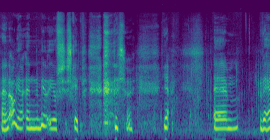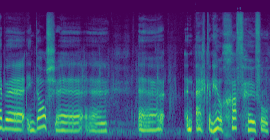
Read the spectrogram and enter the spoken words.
En, oh ja, een middeleeuws schip. Ja. Ehm, we hebben in Dals eh, eh, eh, een, eigenlijk een heel grafheuvel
